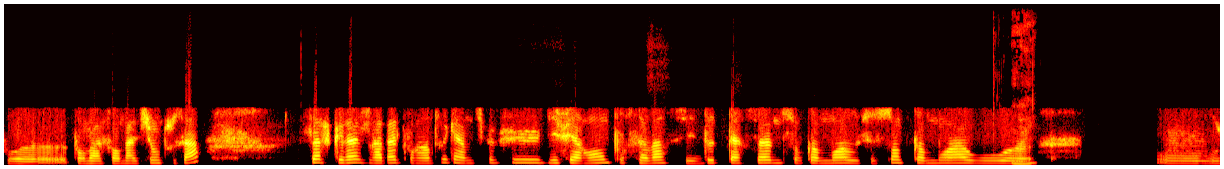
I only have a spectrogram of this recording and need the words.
pour, pour ma formation, tout ça. Sauf que là, je rappelle pour un truc un petit peu plus différent, pour savoir si d'autres personnes sont comme moi ou se sentent comme moi ou, euh, ou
